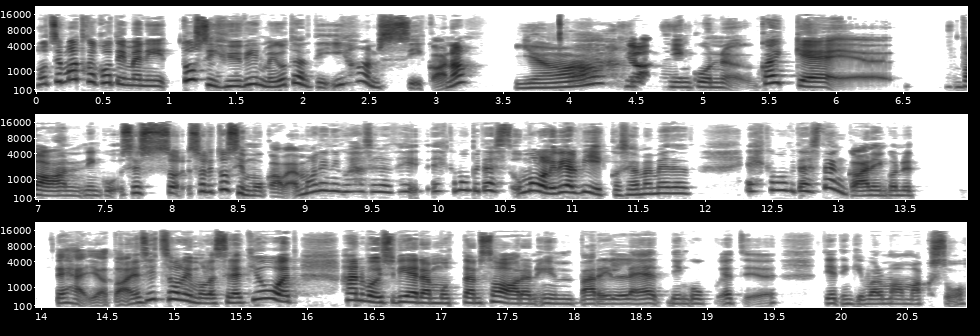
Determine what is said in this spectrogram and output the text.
Mutta se matka koti meni tosi hyvin, me juteltiin ihan sikana. Joo. Ja niin kun, kaikkea eh, vaan, niin kun, se, se, oli tosi mukava. Ja mä olin niin kun, ihan silleen, että hei, ehkä mun pitäisi, mulla oli vielä viikko siellä, mä mietin, että ehkä mun pitäisi tämän kanssa niin kun, nyt tehdä jotain. Ja sitten se oli mulle silleen, että joo, että hän voisi viedä mut tämän saaren ympärille, että niin kun, et, eh, tietenkin varmaan maksuu,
